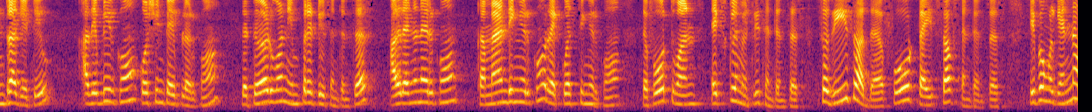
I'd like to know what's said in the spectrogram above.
interrogative. அது எப்படி இருக்கும்? கொஷின் டைப்பில் இருக்கும். The third one imperative sentences அதில் என்னென்ன இருக்கும்? கமாண்டிங் இருக்கும் ரெக்வஸ்டிங் இருக்கும். The fourth one exclamatory sentences so these are the four types of sentences இப்போ உங்களுக்கு என்ன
